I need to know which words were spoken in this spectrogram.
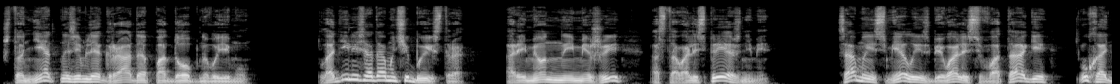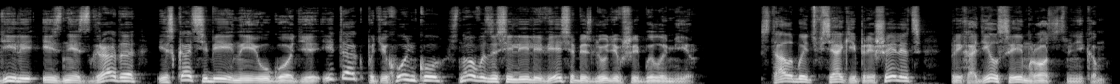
что нет на земле града, подобного ему. Плодились Адамычи быстро, а ременные межи оставались прежними. Самые смелые сбивались в ватаги, уходили из Нестграда искать себе иные угодья и так потихоньку снова заселили весь обезлюдевший было мир. Стало быть, всякий пришелец приходился им родственником,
